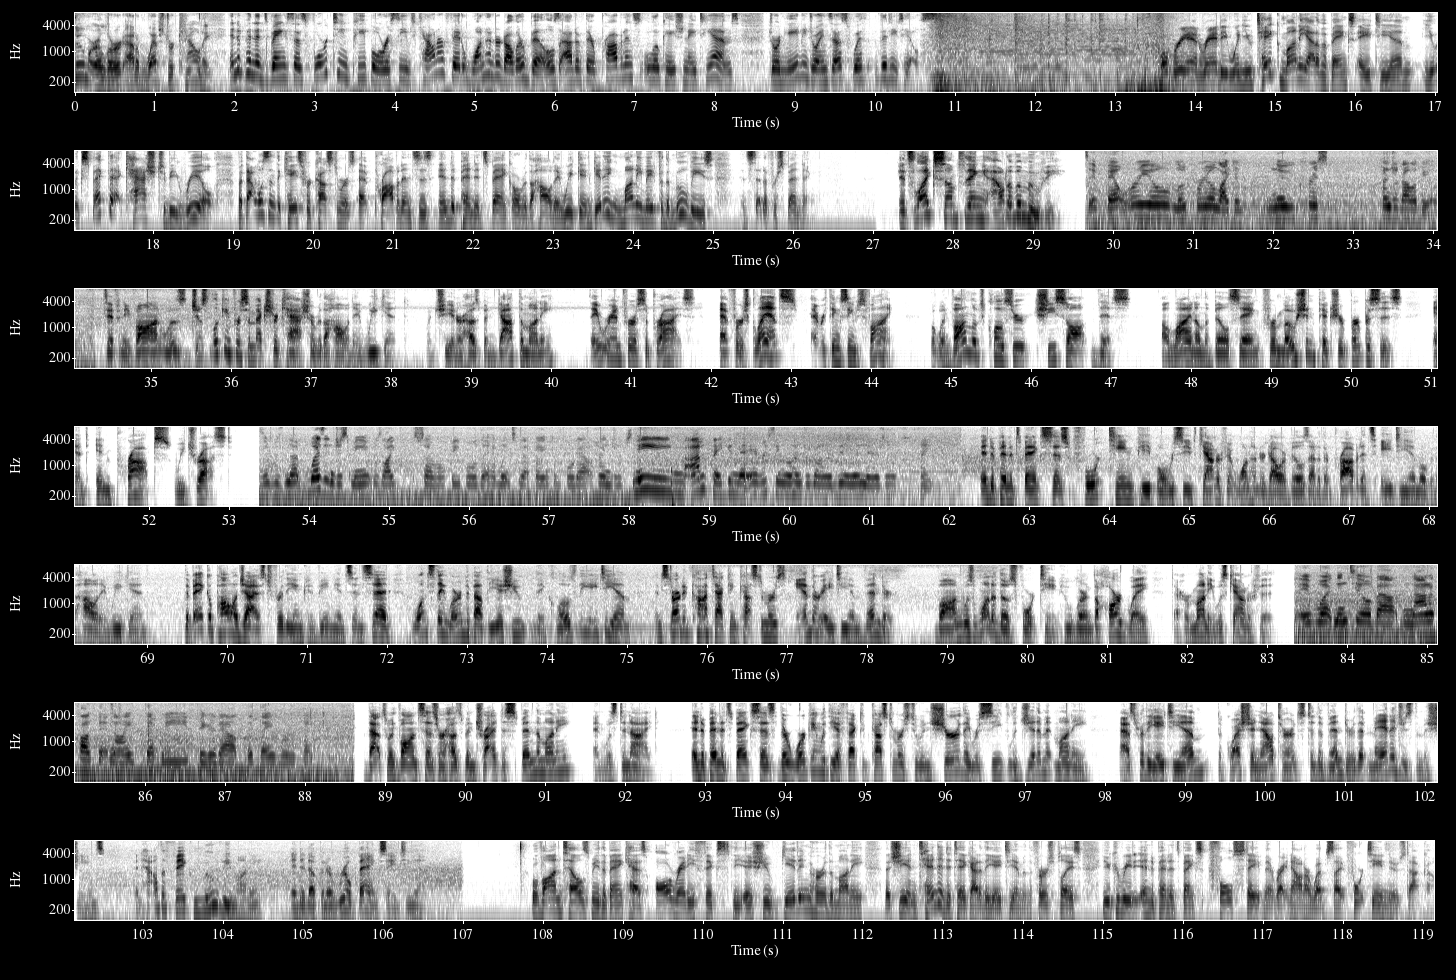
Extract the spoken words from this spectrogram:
Consumer alert out of Webster County. Independence Bank says 14 people received counterfeit $100 bills out of their Providence location ATMs. Jordan Yeaty joins us with the details. Well, Brianne, Randy, when you take money out of a bank's ATM, you expect that cash to be real. But that wasn't the case for customers at Providence's Independence Bank over the holiday weekend, getting money made for the movies instead of for spending. It's like something out of a movie. It felt real, looked real, like a new crisp $100 bill. Tiffany Vaughn was just looking for some extra cash over the holiday weekend. When she and her husband got the money, they were in for a surprise. At first glance, everything seems fine. But when Vaughn looked closer, she saw this a line on the bill saying, for motion picture purposes and in props we trust. It was not wasn't just me. It was like several people that had went to that bank and pulled out hundreds. Me, I'm thinking that every single hundred dollar bill in there is a fake. Independence Bank says 14 people received counterfeit $100 bills out of their Providence ATM over the holiday weekend. The bank apologized for the inconvenience and said once they learned about the issue, they closed the ATM and started contacting customers and their ATM vendor. Vaughn was one of those 14 who learned the hard way that her money was counterfeit. It wasn't until about 9 o'clock that night that we figured out that they were fake. That's when Vaughn says her husband tried to spend the money and was denied. Independence Bank says they're working with the affected customers to ensure they receive legitimate money. As for the ATM, the question now turns to the vendor that manages the machines and how the fake movie money ended up in a real bank's ATM. Well, Vaughn tells me the bank has already fixed the issue, giving her the money that she intended to take out of the ATM in the first place. You can read Independence Bank's full statement right now on our website, 14news.com.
